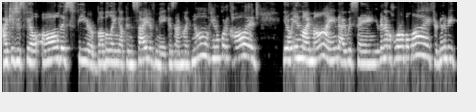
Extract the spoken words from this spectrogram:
I could just feel all this fear bubbling up inside of me because I'm like, no, if you don't go to college, you know, in my mind, I was saying, you're going to have a horrible life. You're going to be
